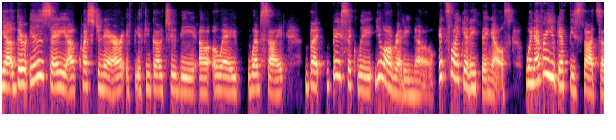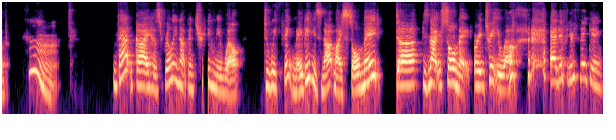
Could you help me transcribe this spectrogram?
Yeah, there is a, a, uh, questionnaire if, if you go to the uh, OA website, but basically, you already know. It's like anything else. Whenever you get these thoughts of, hmm, that guy has really not been treating me well, do we think maybe he's not my soulmate? duh, he's not your soulmate or he'd treat you well. and if you're thinking,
